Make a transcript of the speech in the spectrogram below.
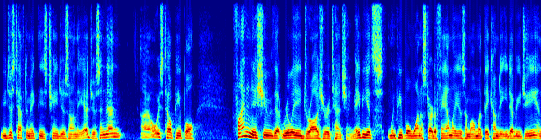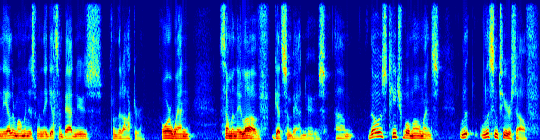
You just have to make these changes on the edges. And then I always tell people, find an issue that really draws your attention. Maybe it's when people want to start a family is a moment they come to EWG and the other moment is when they get some bad news from the doctor or when someone they love gets some bad news. Um, those teachable moments, li listen to yourself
